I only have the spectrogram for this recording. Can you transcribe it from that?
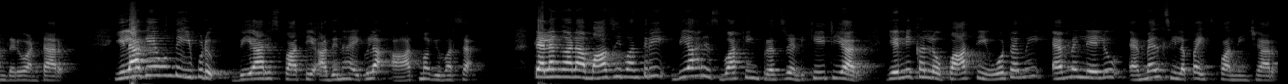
అందరూ అంటారు. ఇలాగే ఉంది ఇప్పుడు బీఆర్ఎస్ పార్టీ అధినాయకుల ఆత్మవిమర్శ తెలంగాణ మాజీ మంత్రి బీఆర్ఎస్ వర్కింగ్ ప్రెసిడెంట్ కేటీఆర్ ఎన్నికల్లో పార్టీ ఓటమి ఎమ్మెల్యేలు ఎమ్మెల్సీలపై స్పందించారు.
